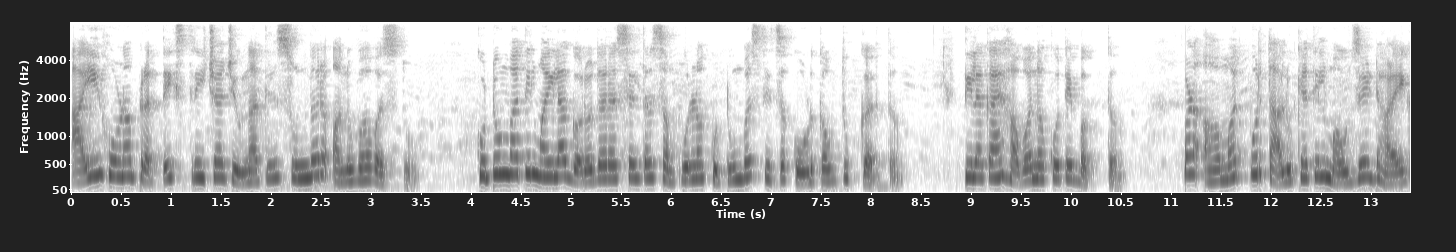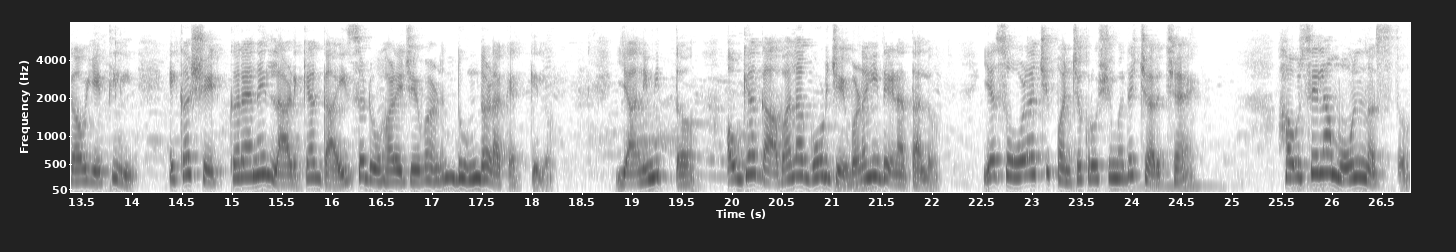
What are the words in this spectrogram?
आई होणं प्रत्येक स्त्रीच्या जीवनातील सुंदर अनुभव असतो. कुटुंबातील महिला गरोदर असेल तर संपूर्ण कुटुंबच तिचं कोड कौतुक करतं. तिला काय हवं नको ते बघतं. पण अहमदपूर तालुक्यातील मौजे ढाळेगाव येथील एका शेतकऱ्याने लाडक्या गाईचं डोहाळे जेवण धूमधडाक्यात केलं. यानिमित्त अवघ्या गावाला गोड जेवणही देण्यात आलं. या सोहळ्याची पंचक्रोशीमध्ये चर्चा आहे. हौसेला मोल नसतं.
